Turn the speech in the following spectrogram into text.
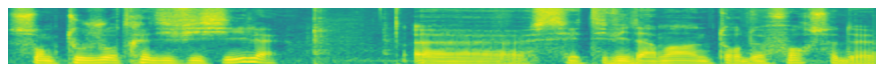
sont toujours très difficiles, c'est évidemment un tour de force de,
